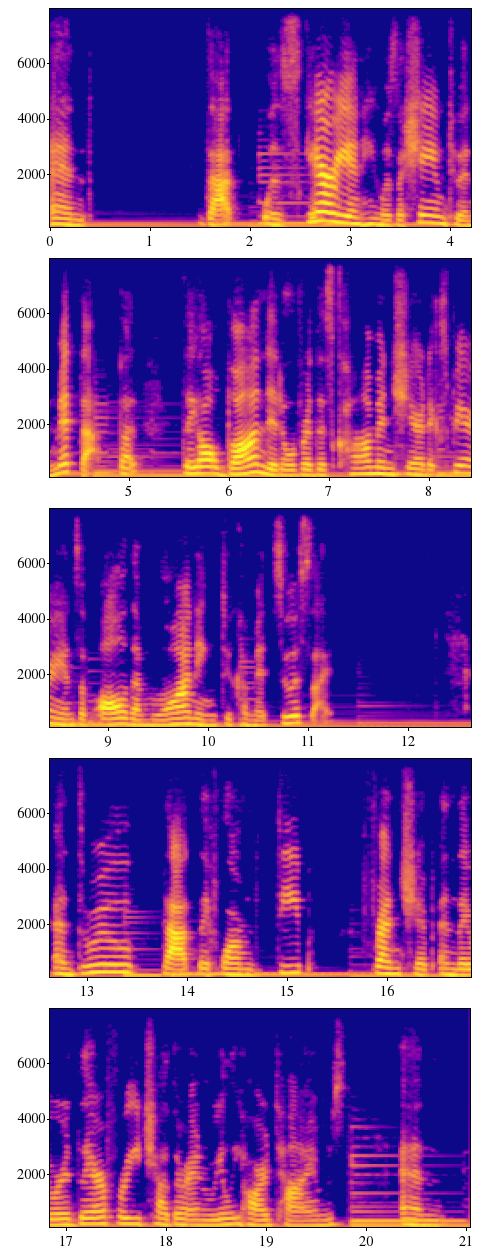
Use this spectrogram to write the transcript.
And that was scary, and he was ashamed to admit that. But they all bonded over this common shared experience of all of them wanting to commit suicide. And through that, they formed deep friendship and they were there for each other in really hard times. And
